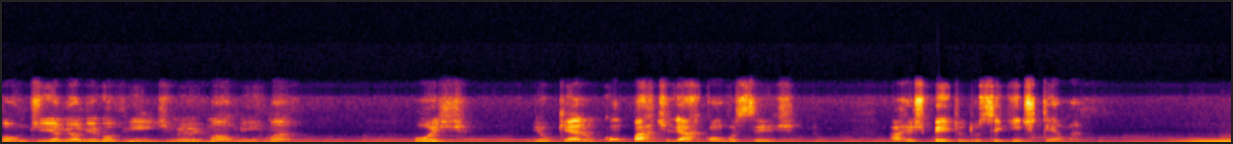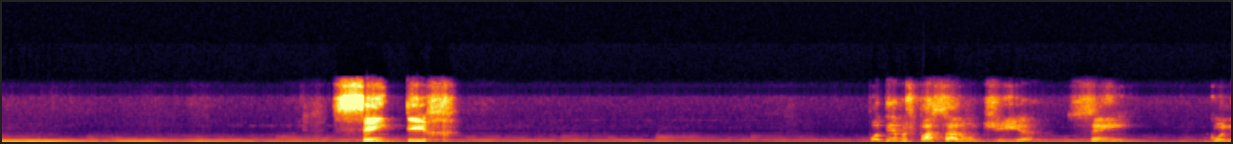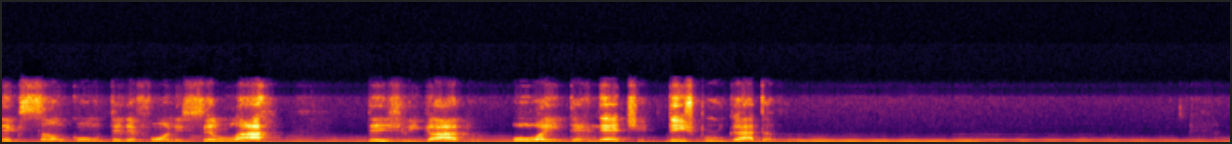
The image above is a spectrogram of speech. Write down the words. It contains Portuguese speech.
Bom dia, meu amigo ouvinte, meu irmão, minha irmã. Hoje eu quero compartilhar com vocês a respeito do seguinte tema: Sem ter. Podemos passar um dia sem conexão com o telefone celular desligado ou a internet desplugada?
